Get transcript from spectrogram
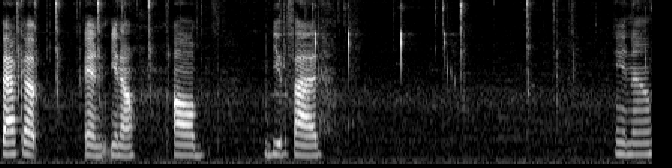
back up and you know all beautified. You know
